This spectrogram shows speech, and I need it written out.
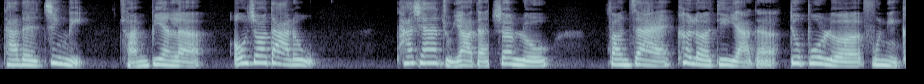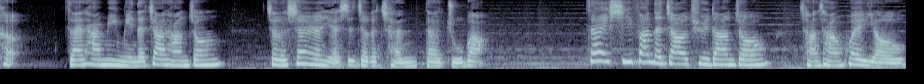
他的敬礼。传遍了欧洲大陆。他现在主要的圣炉放在克罗地亚的杜布罗夫尼克，在他命名的教堂中，这个圣人也是这个城的主保。在西方的教区当中，常常会有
